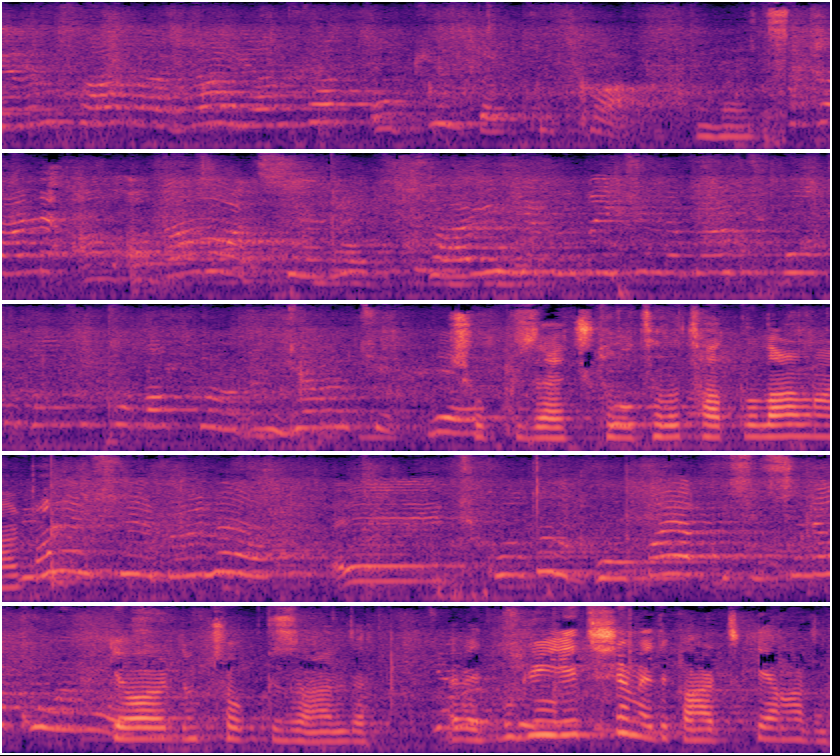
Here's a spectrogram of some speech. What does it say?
yarım saat var. Yarım saat 30 dakika. Evet. Bir tane a- adam var şeyde. Sahil yapıldığı içinde böyle çikolata dolu tabak gördüm. Canım çekti. Çok güzel çikolatalı tatlılar vardı. Bir de şey böyle e, çikolatalı bomba yapmış içine koymuş. Gördüm çok güzeldi. Evet bugün yetişemedik artık yarın.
